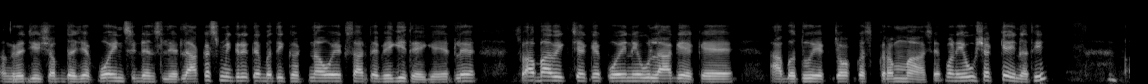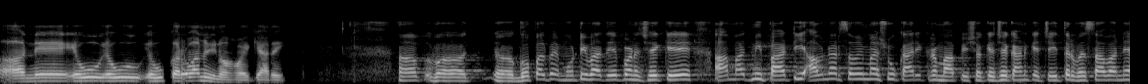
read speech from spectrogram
અંગ્રેજી શબ્દ છે કોઇન્સિડેન્શલી એટલે આકસ્મિક રીતે બધી ઘટનાઓ એક સાથે ભેગી થઈ ગઈ. એટલે સ્વાભાવિક છે કે કોઈને એવું લાગે કે આ બધું એક ચોક્કસ ક્રમમાં હશે, પણ એવું શક્ય નથી. અને એવું એવું એવું કરવાનું ન હોય ક્યારેય. ગોપાલભાઈ, મોટી વાત એ પણ છે કે આમ આદમી પાર્ટી આવનાર સમયમાં શું કાર્યક્રમ આપી શકે છે? કારણ કે ચૈતર વસાવાને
